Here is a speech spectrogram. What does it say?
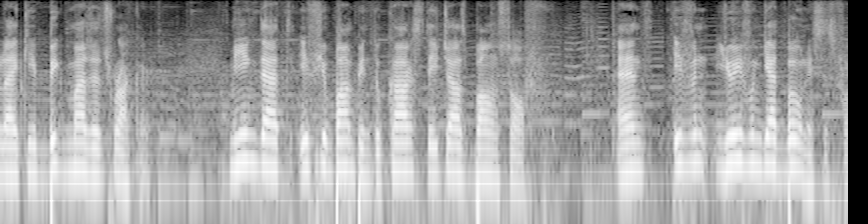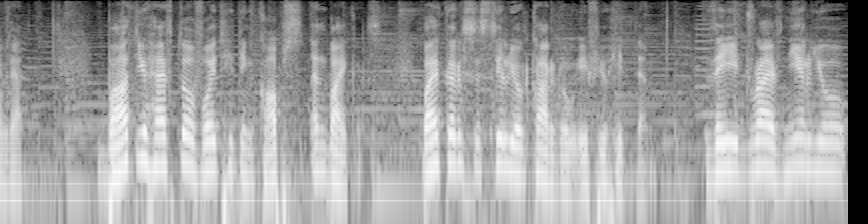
like a big major trucker. Meaning that if you bump into cars, they just bounce off. And even you even get bonuses for that. But you have to avoid hitting cops and bikers. Bikers steal your cargo if you hit them. They drive near you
